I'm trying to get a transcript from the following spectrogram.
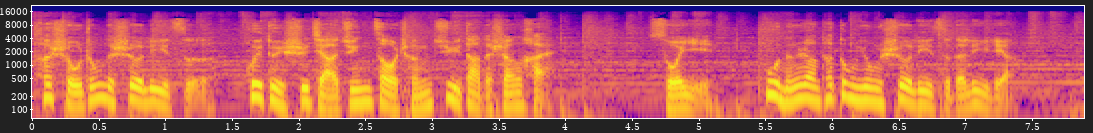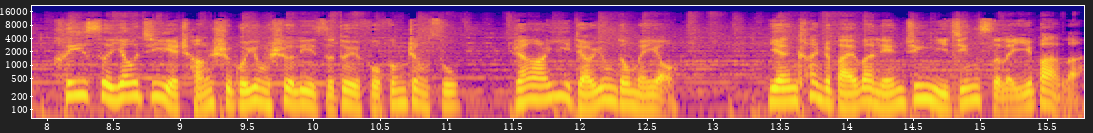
他手中的舍利子会对尸甲军造成巨大的伤害，所以不能让他动用舍利子的力量。黑色妖姬也尝试过用舍利子对付风正苏，然而一点用都没有。眼看着百万联军已经死了一半了，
